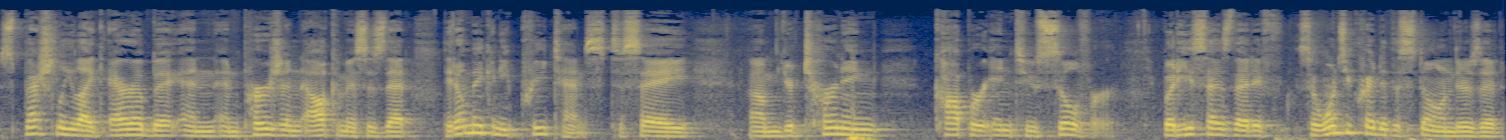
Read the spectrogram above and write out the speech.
especially like Arabic and, and Persian alchemists, is that they don't make any pretense to say um, you're turning copper into silver. But he says that if so, once you created the stone, there's a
